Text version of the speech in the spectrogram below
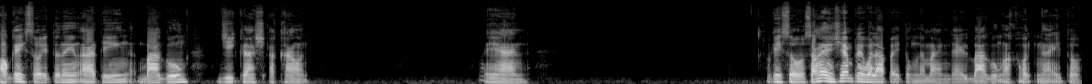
Okay, so ito na yung ating bagong GCash account. Ayan. Okay, so sa ngayon, syempre wala pa itong laman dahil bagong account nga ito.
